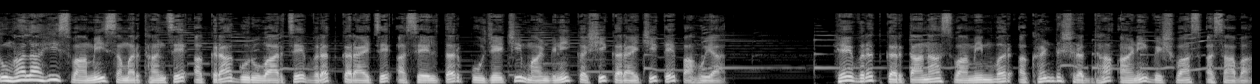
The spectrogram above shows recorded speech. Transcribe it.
तुम्हालाही स्वामी समर्थांचे अकरा गुरुवारचे व्रत करायचे असेल तर पूजेची मांडणी कशी करायची ते पाहूयात हे व्रत करताना स्वामींवर अखंड श्रद्धा आणि विश्वास असावा.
